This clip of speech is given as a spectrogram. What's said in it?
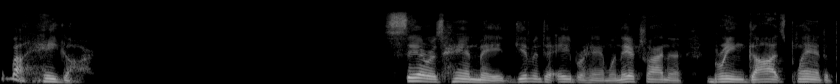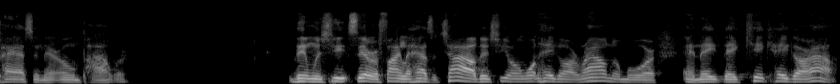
Think about Hagar. Sarah's handmaid given to Abraham when they're trying to bring God's plan to pass in their own power. Then when she Sarah finally has a child, then she don't want Hagar around no more, and they they kick Hagar out.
